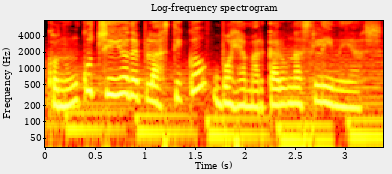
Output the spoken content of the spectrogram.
Con un cuchillo de plástico voy a marcar unas líneas.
